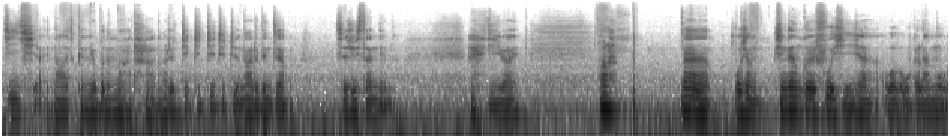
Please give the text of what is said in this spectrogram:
激起来，然后根本就不能骂他，然后就就就就就，然后就变这样，持续三年了，唉，意外。好了，那我想先跟各位复习一下我五个栏目：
